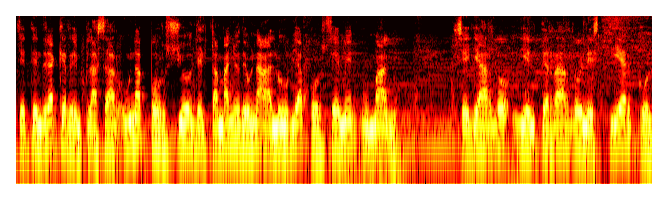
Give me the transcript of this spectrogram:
se tendrá que reemplazar una porción del tamaño de una alubia por semen humano, sellarlo y enterrarlo en estiércol.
